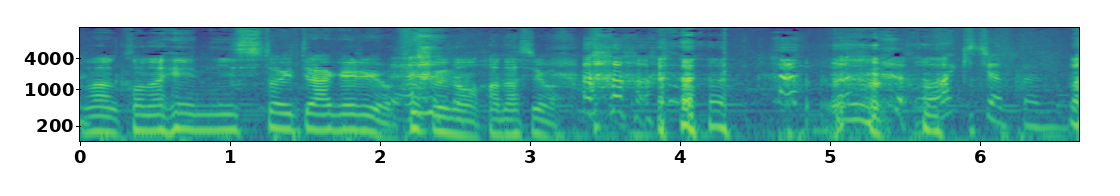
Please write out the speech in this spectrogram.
まあこの辺にしといてあげるよ 服の話は。もう飽きちゃったんだ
